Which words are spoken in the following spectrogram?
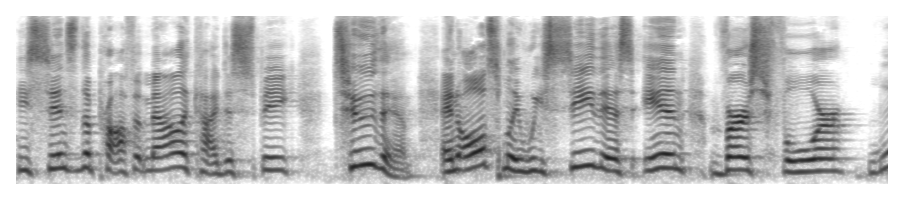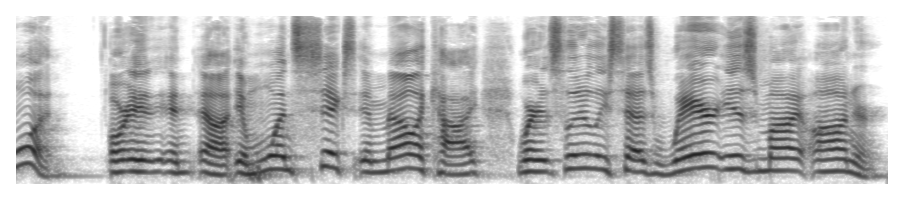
he sends the prophet Malachi to speak to them. And ultimately, we see this in verse 4 1 or in, in, uh, in 1 6 in Malachi, where it literally says, Where is my honor?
